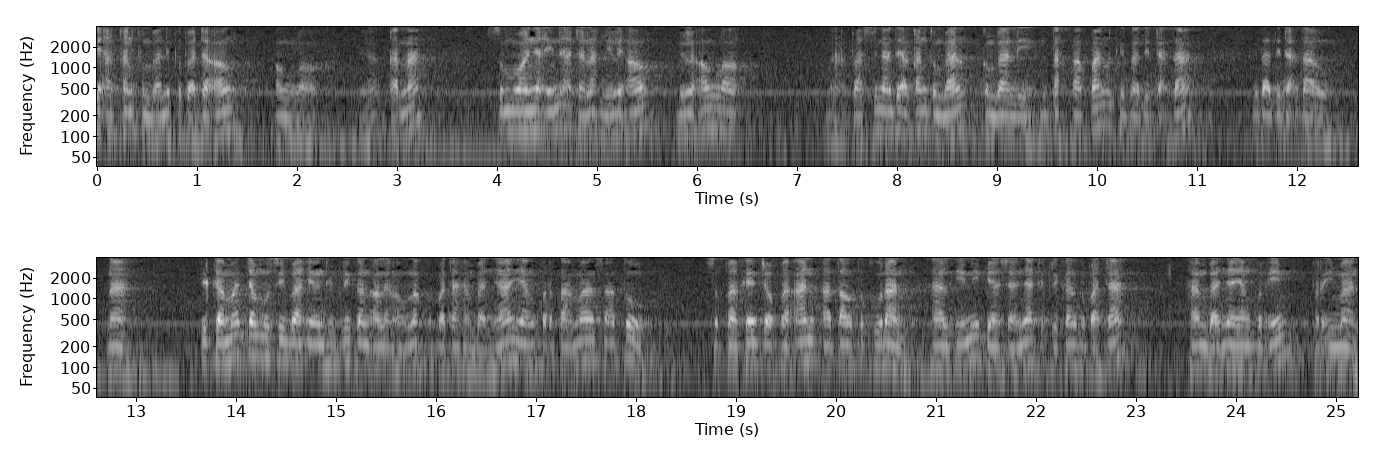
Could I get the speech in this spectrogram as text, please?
akan kembali kepada Allah ya. Karena semuanya ini adalah milik Allah milik Allah. Nah pasti nanti akan kembali kembali. Entah kapan kita tidak tahu kita tidak tahu. Nah tiga macam musibah yang diberikan oleh Allah kepada hambanya. Yang pertama satu sebagai cobaan atau teguran. Hal ini biasanya diberikan kepada hambanya yang berim, beriman.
